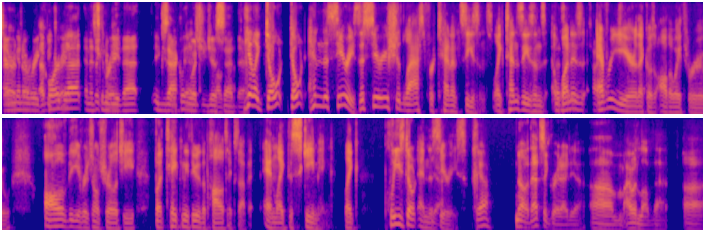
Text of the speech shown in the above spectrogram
segment. I'm gonna territory. That'd be record that, and That's it's gonna be that exactly what you just Love said that. there. yeah, like don't don't end the series. This series should last for ten seasons. Like ten seasons. That's One is title. every year that goes all the way through all of the original trilogy, but take me through the politics of it and like the scheming. Like, please don't end the Yeah. series. Yeah. No, that's a great idea. Um, I would love that. Uh,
